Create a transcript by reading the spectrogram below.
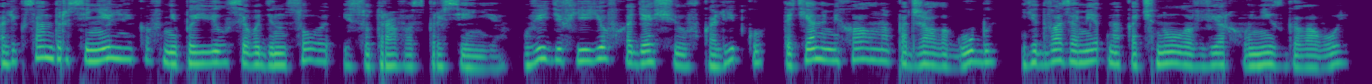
Александр Синельников не появился в Одинцово и с утра в воскресенье. Увидев ее, входящую в калитку, Татьяна Михайловна поджала губы, едва заметно качнула вверх-вниз головой,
